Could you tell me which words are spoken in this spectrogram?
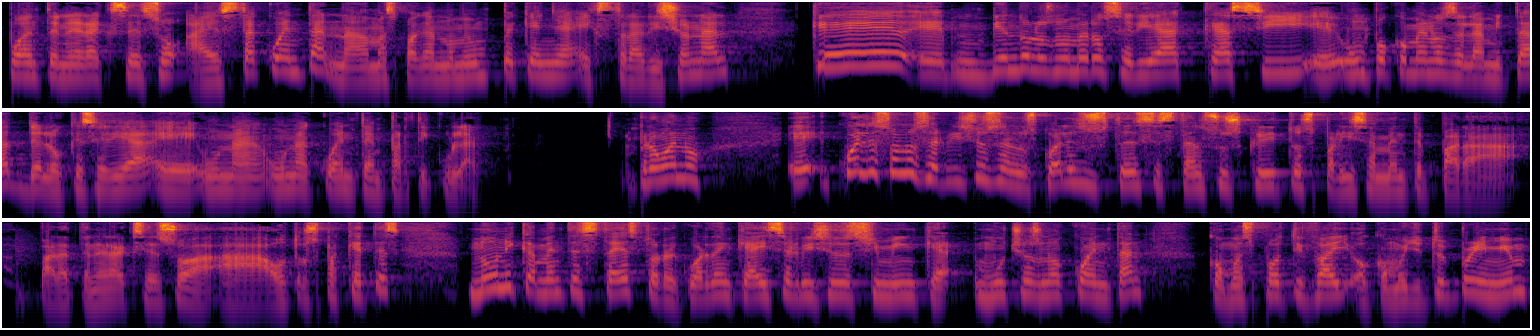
puedan tener acceso a esta cuenta, nada más pagándome un pequeña extra adicional, que eh, viendo los números sería casi eh, un poco menos de la mitad de lo que sería una, una cuenta en particular. Pero bueno, eh, ¿Cuáles son los servicios en los cuales ustedes están suscritos precisamente para, para tener acceso a, otros paquetes? No únicamente está esto, recuerden que hay servicios de streaming que muchos no cuentan, como Spotify o como YouTube Premium,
